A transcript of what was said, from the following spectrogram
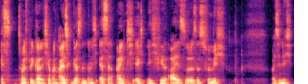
esse zum Beispiel, gar- ich habe ein Eis gegessen und ich esse eigentlich echt nicht viel Eis. So, das ist für mich, weiß ich nicht.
